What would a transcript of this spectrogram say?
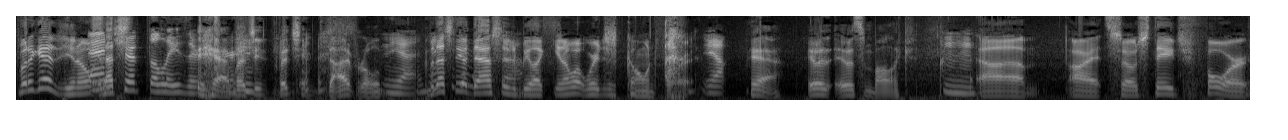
But again, you know, And that's tripped the laser. Yeah, but she but she dive rolled. Yeah. but that's the audacity to be like, you know what, we're just going for it. Yeah. Yeah, it was it was symbolic. Hmm Um, all right, so stage four,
